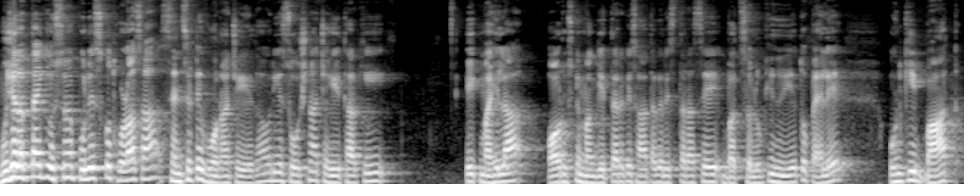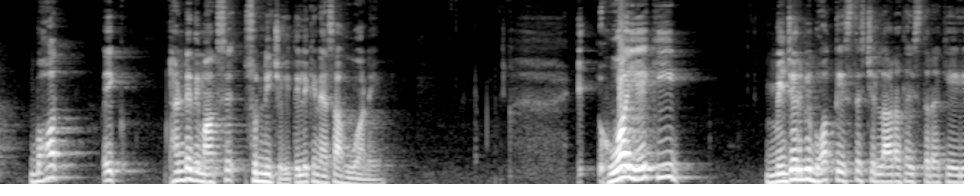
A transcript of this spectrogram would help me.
मुझे लगता है कि उस समय पुलिस को थोड़ा सा सेंसिटिव होना चाहिए था और ये सोचना चाहिए था कि एक महिला और उसके मंगेतर के साथ अगर इस तरह से बदसलूकी हुई है तो पहले उनकी बात बहुत एक ठंडे दिमाग से सुननी चाहिए थी, लेकिन ऐसा हुआ नहीं। हुआ ये कि मेजर भी बहुत तेज तेज चिल्ला रहा था, इस तरह के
